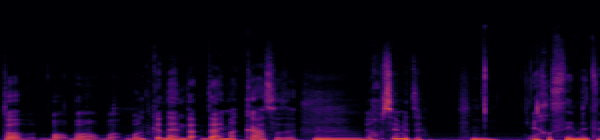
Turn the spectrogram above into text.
טוב, בוא, בוא, בוא, בוא נתקדם, די, די עם הכעס הזה. Hmm. איך עושים את זה? Hmm. איך עושים את זה?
